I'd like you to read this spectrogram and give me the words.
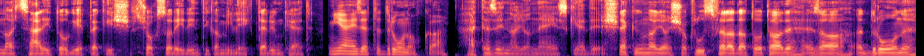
nagy szállítógépek is sokszor sokszor érintik a mi légterünket. Mi a helyzet a drónokkal? Hát ez egy nagyon nehéz kérdés. Nekünk nagyon sok plusz feladatot ad ez a drón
